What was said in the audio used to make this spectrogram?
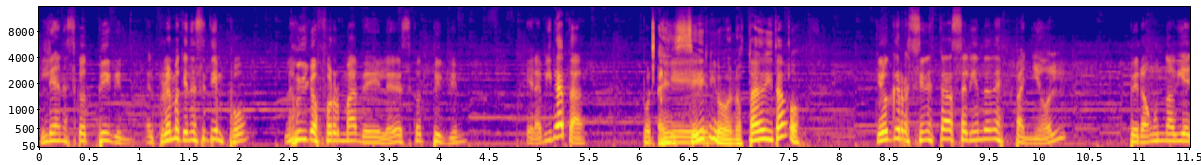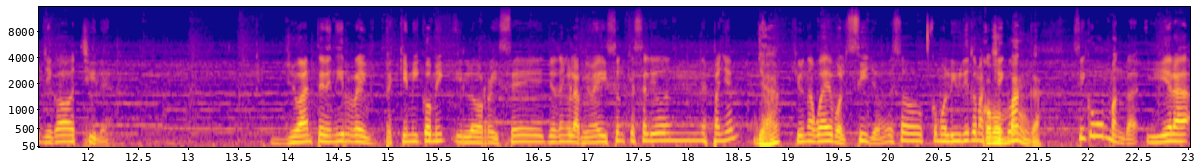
lean Scott Pilgrim. El problema es que en ese tiempo la única forma de leer Scott Pilgrim era pirata. Porque ¿En serio? ¿No está editado? Creo que recién estaba saliendo en español, pero aún no había llegado a Chile. Yo antes de venir pesqué mi cómic y lo revisé. Yo tengo la primera edición que salió en español, Ya. que una weá de bolsillo. Eso como librito más Como un chico. manga. Sí, como un manga. Y era,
